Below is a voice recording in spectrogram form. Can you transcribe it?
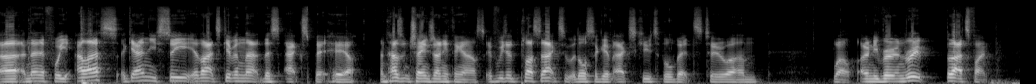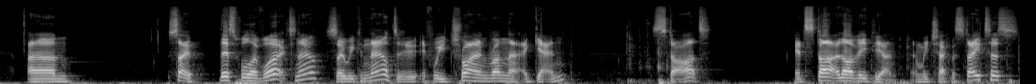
Uh, and then if we ls, again, you see that's given that this X bit here, and hasn't changed anything else. If we did plus X, it would also give executable bits to um, well, only root and root, but that's fine. Um, so this will have worked now. So we can now do, if we try and run that again, start, it started our VPN and we check the status.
